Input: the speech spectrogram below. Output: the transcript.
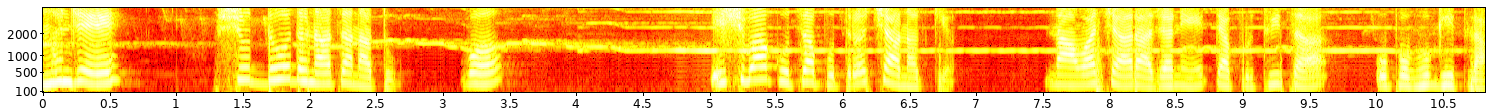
म्हणजे शुद्धोधनाचा नातू व इश्वाकूचा पुत्र चाणक्य नावाच्या राजाने त्या पृथ्वीचा उपभोग घेतला.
